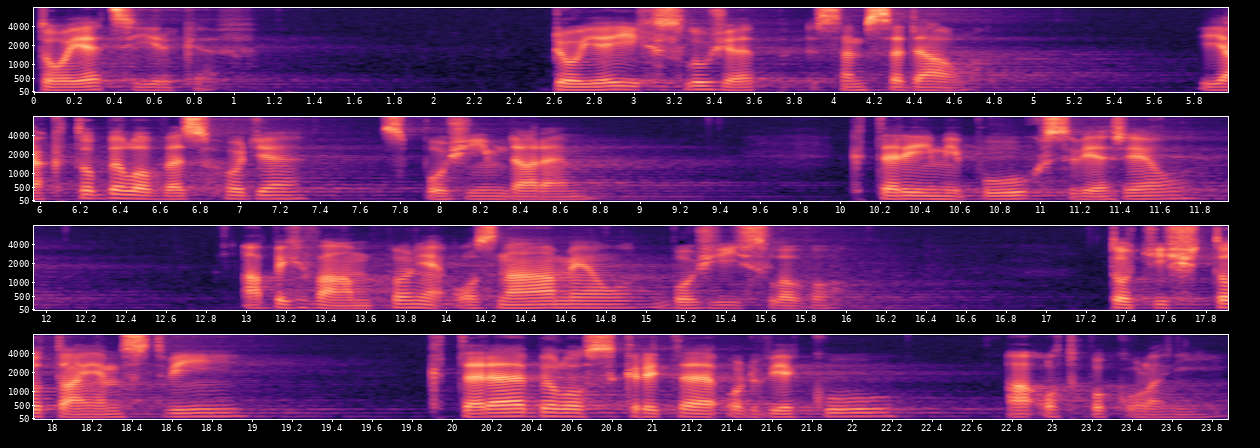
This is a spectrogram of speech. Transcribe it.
to je církev. Do jejich služeb jsem se dal, jak to bylo ve shodě s božím darem, který mi Bůh svěřil, abych vám plně oznámil boží slovo. Totiž to tajemství, které bylo skryté od věků a od pokolení,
